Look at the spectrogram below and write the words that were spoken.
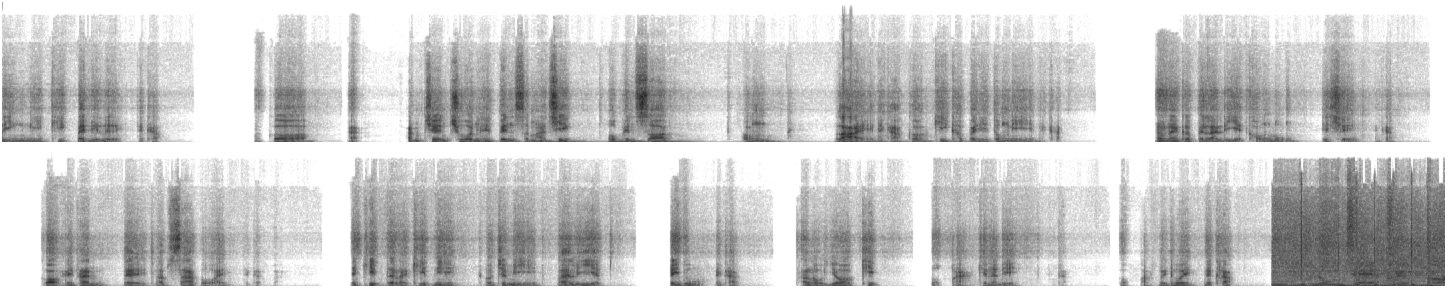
ลิงก์นี้คลิกไปได้เลยนะครับ แล้วก็คำเชิญชวนให้เป็นสมาชิก Open Source ของ Line นะครับ ก็คลิกเข้าไปที่ตรงนี้นะครับนอกนั้นก็เป็นรายละเอียดของลุง เฉยๆนะครับ ก็ให้ท่านได้รับทราบเอาไว้นะครับว่าในคลิปแต่ละคลิปนี้เขาจะมีรายละเอียดให้ดูนะครับ ถ้าเราย่อคลิปลงมาแค่นั้นเองนะครับก็ฝากไว้ด้วยนะครับลุงเทพคริป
